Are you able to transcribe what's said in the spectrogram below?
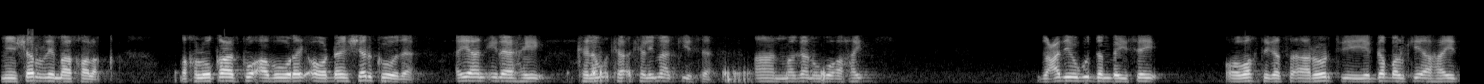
min shari ma khalaq. Makhluuqaad ku abuuray oo dhan sharkooda ayaan ilaahay kalimaadkiisa aan magan ugu ahay. Ducadii ugu dambeysay oo waktiga aroortii iyo gabalkii ahayd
